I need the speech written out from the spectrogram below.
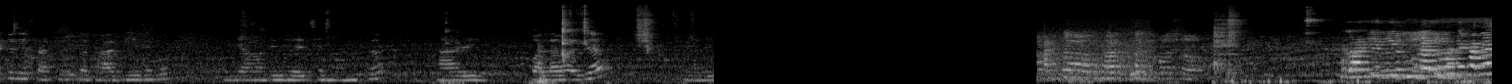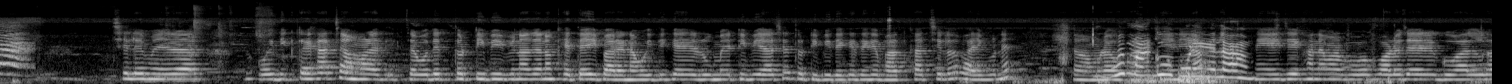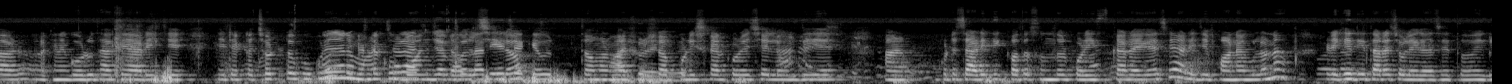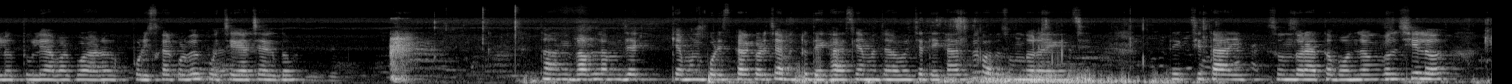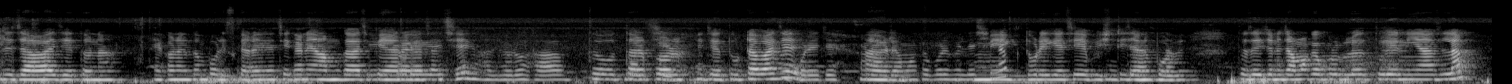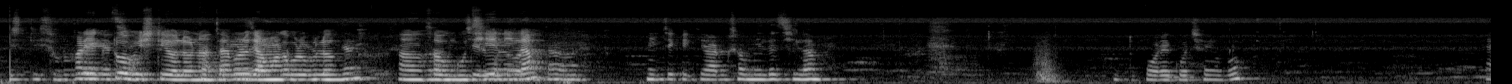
গেছে যে শাশুড়িটা ভাত দিয়ে দেবো। যে আমাদের হয়েছে মাংস আর এই কলা ভাজা। ছেলে মেয়েরা ওই দিকটায় খাচ্ছে, আমার দিকটা ওদের তো টিভি বিনা যেন খেতেই পারে না। ওইদিকে রুমে টিভি আছে, তো টিভি দেখে দেখে ভাত খাচ্ছিল ভাই বোনে। তো আমরাও ভাত খেয়ে নিলাম। নিয়ে এই যে এখানে আমার বড় জায়ের গোয়াল ঘর এখানে গরু থাকে আর এই যে এটা একটা ছোট্ট পুকুরে যেন একটা খুব বন জঙ্গল ছিল। তো আমার ভাসুর সব পরিষ্কার করেছে লোক দিয়ে আর গোটা চারিদিক কত সুন্দর পরিষ্কার হয়ে গেছে আর এই যে পানাগুলো না রেখে দিয়ে তারা চলে গেছে তো এগুলো তুলে আবার আরও পরিষ্কার করবে পচে গেছে একদম। তো আমি ভাবলাম যে কেমন পরিষ্কার করেছে আমি একটু দেখা আসি আমার যা বলছে দেখে আসবে কত সুন্দর হয়ে গেছে। দেখছি তাই সুন্দর এত বন জঙ্গল ছিল যে যাওয়াই যেত না। এখন একদম পরিষ্কার হয়ে গেছে এখানে আম গাছ পেয়ারা গাছ আছে। তো তারপর যে দুটা বাজে আর জামা কাপড় মেঘ ধরে গেছে বৃষ্টি যেন পড়বে। তো সেই জন্য জামা কাপড়গুলো তুলে নিয়ে আসলাম। বৃষ্টি শুরু আর একটুও বৃষ্টি হলো না তারপরে জামা কাপড়গুলো সব গুছিয়ে নিলাম। নিচে কি কি আরও সব মিলেছিলাম? একটু পরে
